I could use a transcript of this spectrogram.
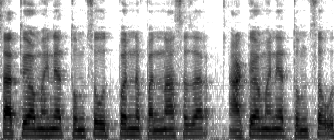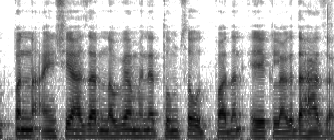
सातव्या महिन्यात तुमचं उत्पन्न पन्नास हजार आठव्या महिन्यात तुमचं उत्पन्न ऐंशी हजार नवव्या महिन्यात तुमचं उत्पादन एक लाख दहा हजार.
